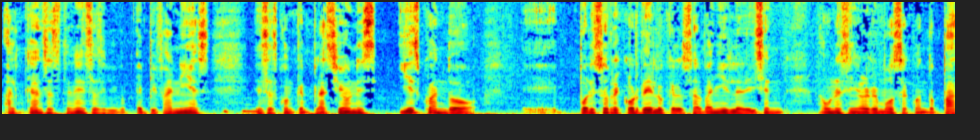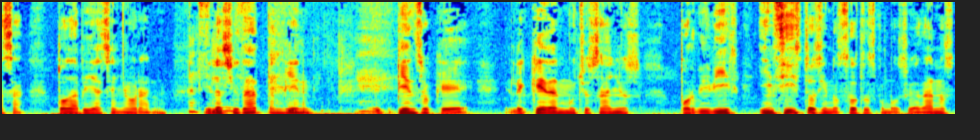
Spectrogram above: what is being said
alcanzas a tener esas epifanías, esas contemplaciones, y es cuando, eh, por eso recordé lo que los albañiles le dicen a una señora hermosa cuando pasa, todavía señora, ¿no? y la ciudad también eh, pienso que le quedan muchos años por vivir. Insisto, si nosotros como ciudadanos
